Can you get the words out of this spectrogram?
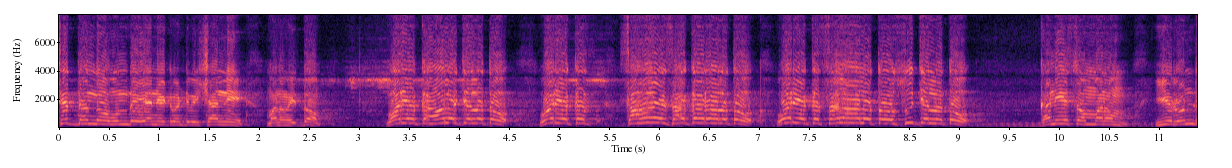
సిద్ధంగా ఉంది అనేటువంటి విషయాన్ని మనం ఇద్దాం. వారి యొక్క ఆలోచనలతో వారి యొక్క సహాయ సహకారాలతో వారి యొక్క సలహాలతో సూచనలతో కనీసం మనం ఈ రెండు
